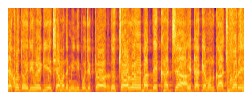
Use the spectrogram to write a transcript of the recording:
দেখো, তৈরি হয়ে গিয়েছে আমাদের মিনি প্রজেক্টর তো চলো এবার দেখা যাক, এটা কেমন কাজ করে।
